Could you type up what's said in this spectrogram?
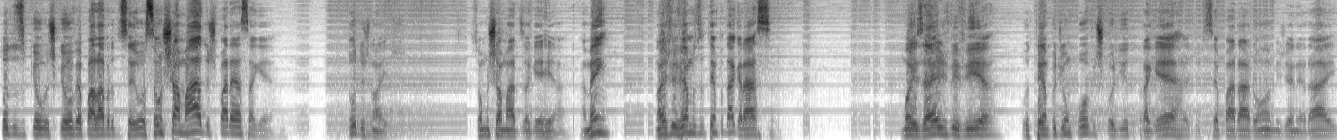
todos os que, os que ouvem a palavra do Senhor, são chamados para essa guerra. Todos nós somos chamados a guerrear. Amém? Nós vivemos o tempo da graça. Moisés vivia o tempo de um povo escolhido para a guerra, de separar homens, generais,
